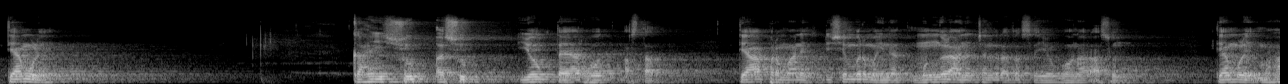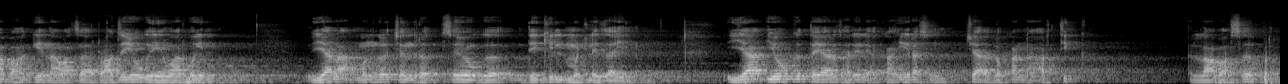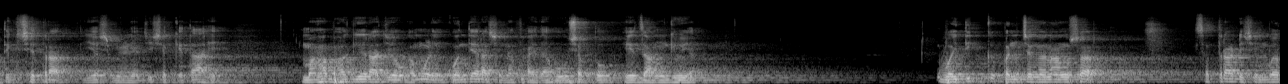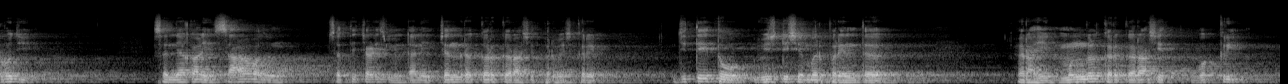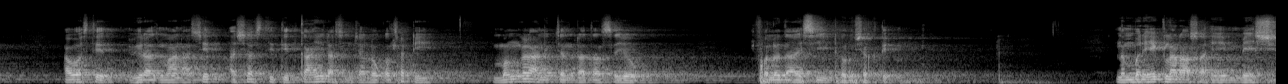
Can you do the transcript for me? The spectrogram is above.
त्यामुळे काही शुभ अशुभ योग तयार होत असतात. त्याप्रमाणे डिसेंबर महिन्यात मंगळ आणि चंद्राचा संयोग होणार असून त्यामुळे महाभाग्य नावाचा राजयोग निर्माण होईल. याला मंगळचंद्र संयोग देखील म्हटले जाईल. या योग तयार झालेल्या काही राशींच्या लोकांना आर्थिक लाभासह प्रत्येक क्षेत्रात यश मिळण्याची शक्यता आहे. महाभाग्य राजयोगामुळे कोणत्या राशींना फायदा होऊ शकतो हे जाणून घेऊया. वैदिक पंचांगणानुसार सतरा डिसेंबर रोजी संध्याकाळी सहा वाजून सत्तेचाळीस मिनिटांनी चंद्र कर्क राशीत प्रवेश करेल जिथे तो वीस डिसेंबरपर्यंत राहील. मंगळ कर्क राशीत वक्री अवस्थेत विराजमान असेल अशा स्थितीत काही राशींच्या लोकांसाठी मंगळ आणि चंद्राचा संयोग फलदायसी ठरू शकते. नंबर एकला रास आहे मेष.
